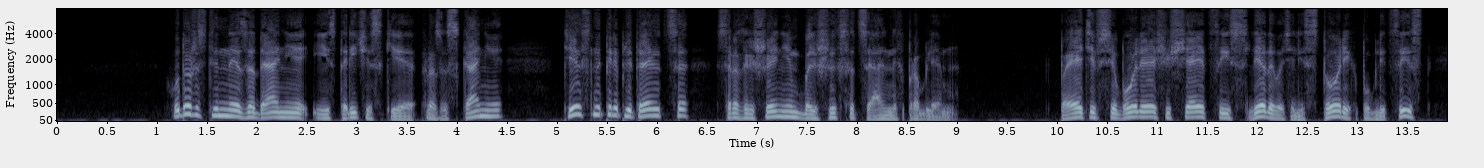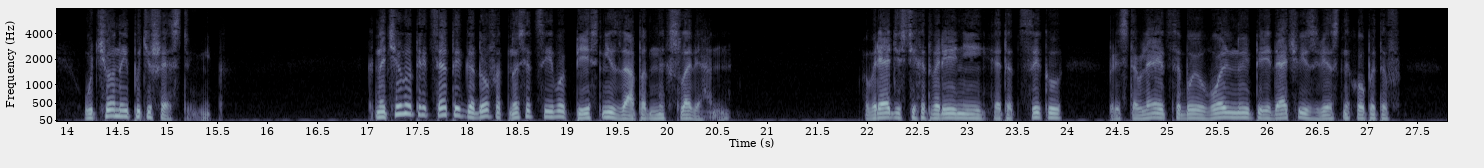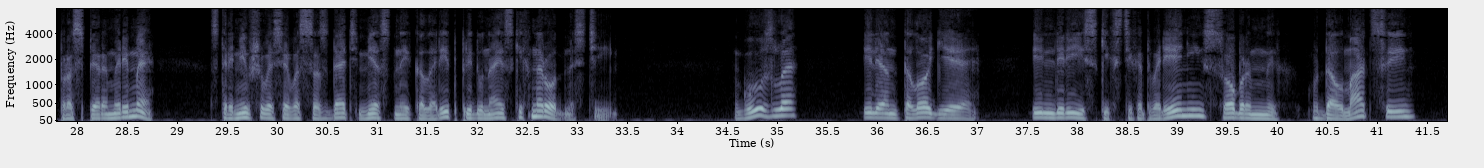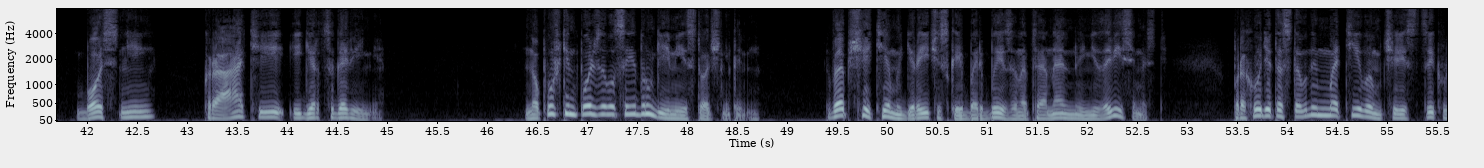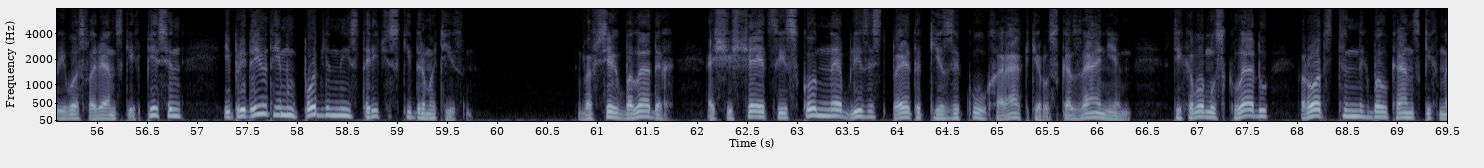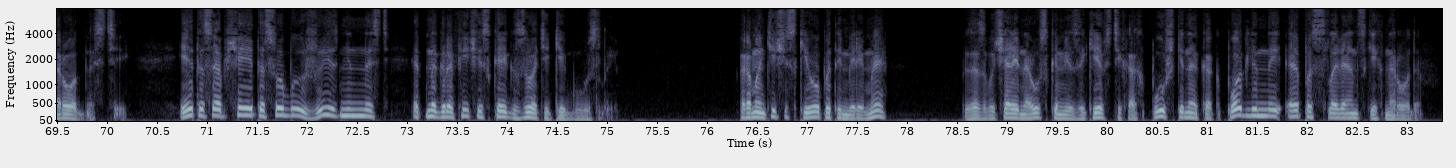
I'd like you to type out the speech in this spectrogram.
Художественные задания и исторические разыскания тесно переплетаются с разрешением больших социальных проблем поэте все более ощущается исследователь, историк, публицист, ученый-путешественник. К началу 30-х годов относятся его песни западных славян. В ряде стихотворений этот цикл представляет собой вольную передачу известных опытов Проспера Мериме, стремившегося воссоздать местный колорит придунайских народностей. Гузла или антология иллирийских стихотворений, собранных в Далмации, Боснии, Кроатии и Герцеговине. Но Пушкин пользовался и другими источниками. Вообще темы героической борьбы за национальную независимость проходят основным мотивом через цикл его славянских песен и придают ему подлинный исторический драматизм. Во всех балладах ощущается исконная близость поэта к языку, характеру, сказаниям стиховому складу родственных балканских народностей, и это сообщает особую жизненность этнографической экзотики Гузлы. Романтические опыты Мериме зазвучали на русском языке в стихах Пушкина как подлинный эпос славянских народов.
